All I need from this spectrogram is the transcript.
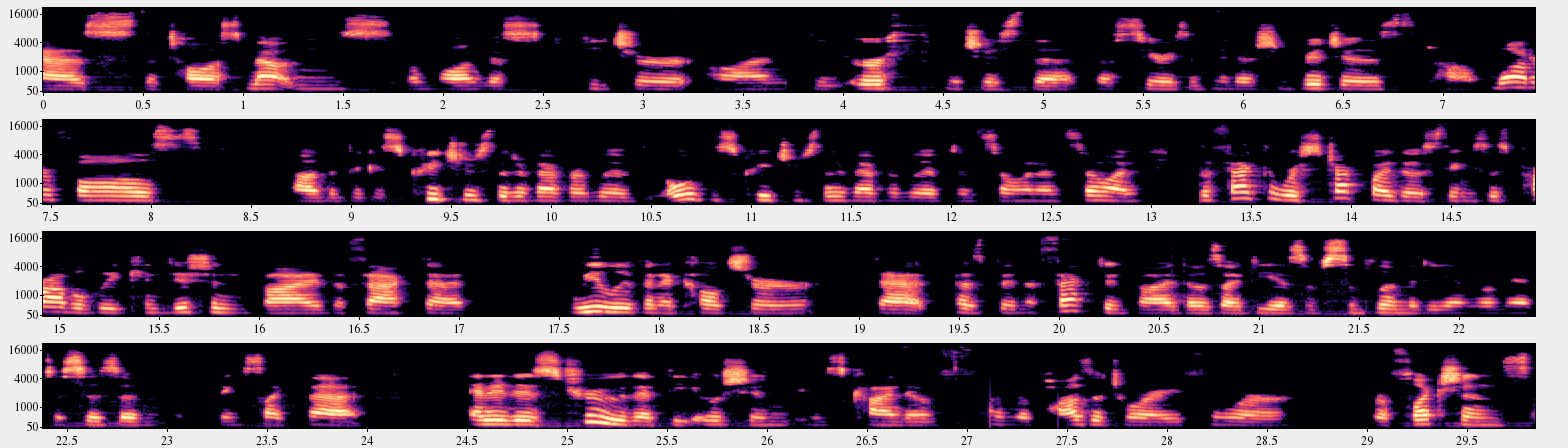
has the tallest mountains, the longest feature on the Earth, which is the, the series of mid ocean ridges, uh, waterfalls, uh, the biggest creatures that have ever lived, the oldest creatures that have ever lived, and so on and so on. The fact that we're struck by those things is probably conditioned by the fact that we live in a culture that has been affected by those ideas of sublimity and romanticism and things like that. And it is true that the ocean is kind of a repository for reflections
